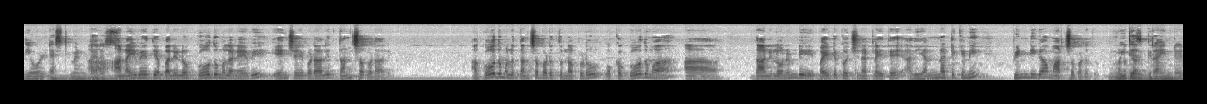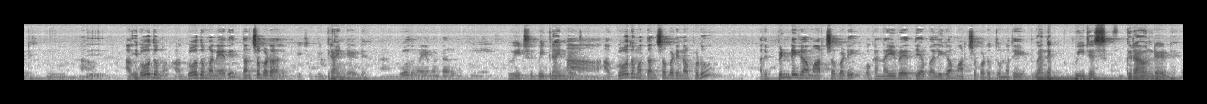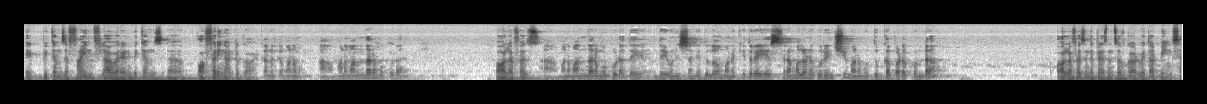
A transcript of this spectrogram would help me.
The Old Testament, ఆ, నైవేద్య బలిలో గోధుమలు అనేవి ఏం చేయబడాలి దంచబడాలి ఆ గోధుమలు దంచబడుతున్నప్పుడు ఒక గోధుమ ఆ దానిలో నుండి బయటకు వచ్చినట్లయితే అది ఎన్నటికి పిండిగా మార్చబడదు grinded. ఆ గోధుమ ఆ గోధుమ అనేది దంచబడాలి. ఆ గోధుమ ఏమంటారు should be grinded. ఆ- ఆ గోధుమ దంచబడినప్పుడు అది పిండిగా మార్చబడి ఒక నైవేద్య బలిగా మార్చబడుతున్నది. When the wheat is grounded it becomes a fine flour and becomes offering unto God కనుక మనం మనం అందరము కూడా ఆల్ ఆఫ్ అస్ మనం అందరము కూడా దైవ దేవుని సన్నిధిలో మనకు ఎదురయ్యే శ్రమలను గురించి మనము దుఃఖపడకుండా all of us in the presence of God without being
